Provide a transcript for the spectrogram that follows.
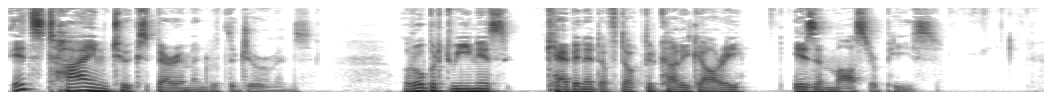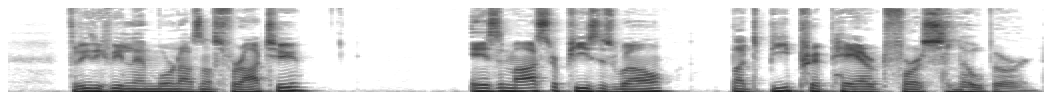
it's time to experiment with the Germans. Robert Wiene's Cabinet of Dr. Caligari is a masterpiece. Friedrich Wilhelm Murnau's Nosferatu is a masterpiece as well, but be prepared for a slow burn.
